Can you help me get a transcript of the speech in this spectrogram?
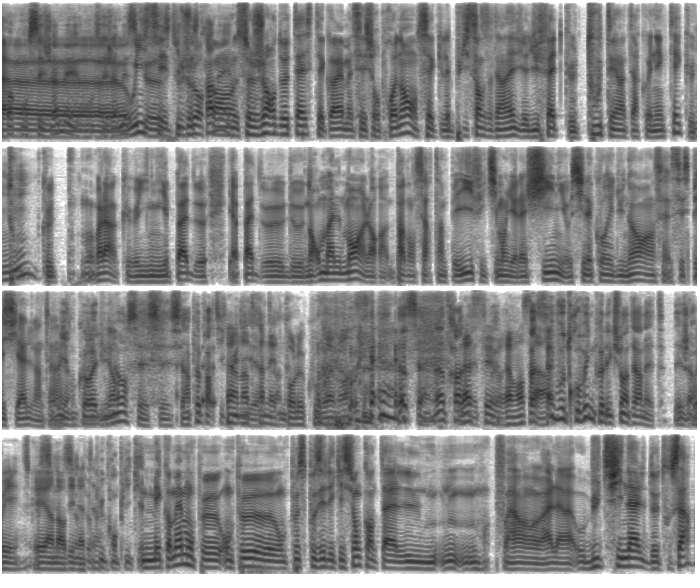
Tant qu'on sait jamais, on sait jamais ce oui, que- ce c'est se toujours quand ce genre de test est quand même assez surprenant. On sait que la puissance d'Internet vient du fait que tout est interconnecté, que tout, Mhm. que voilà, qu'il n'y ait pas de, il y a pas de, de- normalement. Alors, pas dans certains pays, effectivement, il y a la Chine, il y a aussi la Corée du Nord. hein, c'est assez spécial Ah l'Internet. oui, en Corée du Nord, c'est- c'est c'est un peu C'est particulier. un intranet Internet. pour le coup, vraiment. Là, c'est un intranet. Là, c'est vraiment Enfin, ça. si vous trouvez une connexion Internet, déjà. Oui, et c'est- un C'est un ordinateur. peu plus compliqué. Mais quand même, on peut, on peut, on peut se poser des questions quant à, l- enfin, à la- au but final de tout ça.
